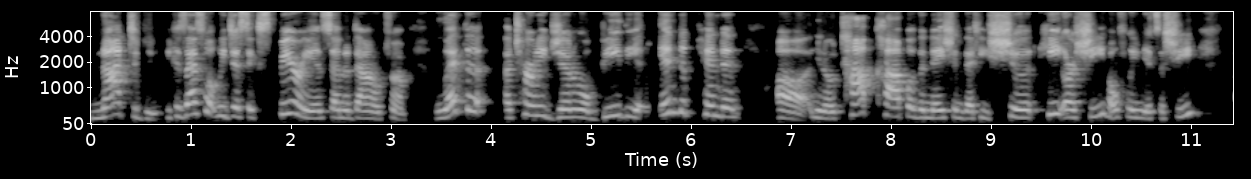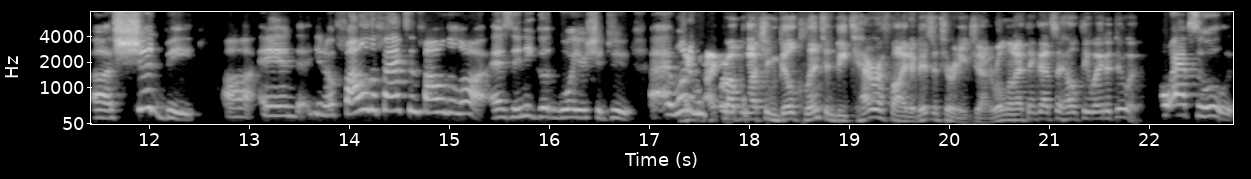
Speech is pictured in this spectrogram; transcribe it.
not to do because that's what we just experienced under Donald Trump. Let the attorney general be the independent, uh, you know, top cop of the nation that he should, he or she, hopefully it's a she, uh, should be. Uh, and you know, follow the facts and follow the law, as any good warrior should do. I, I want I, to. I grew up watching Bill Clinton be terrified of his attorney general, and I think that's a healthy way to do it. Oh, absolutely,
